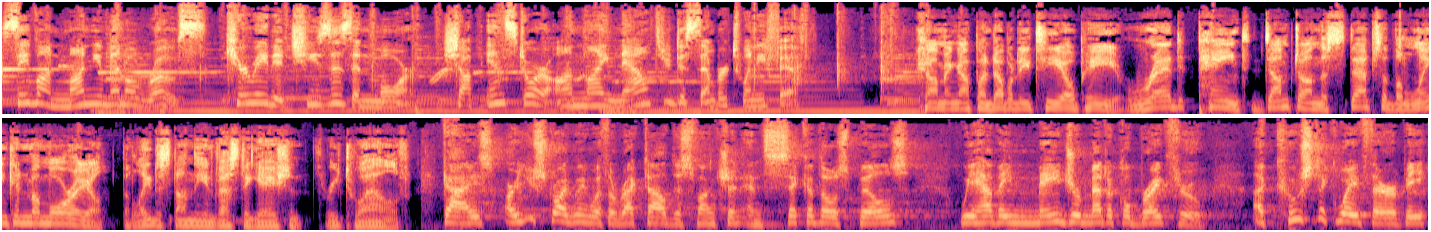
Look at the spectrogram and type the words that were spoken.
Save on monumental roasts, curated cheeses, and more. Shop in store or online now through December 25th. Coming up on WTOP, red paint dumped on the steps of the Lincoln Memorial. The latest on the investigation, 312. Guys, are you struggling with erectile dysfunction and sick of those pills? We have a major medical breakthrough. Acoustic wave therapy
